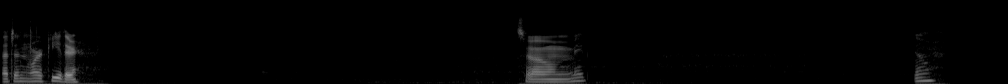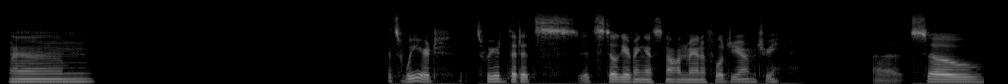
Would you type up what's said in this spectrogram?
that didn't work either. So maybe. Go. Um. That's weird. It's weird that it's it's still giving us non-manifold geometry. Uh, so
